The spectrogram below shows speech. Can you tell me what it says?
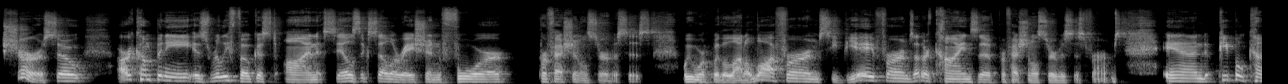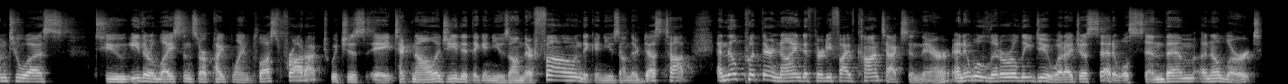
Sure. So, our company is really focused on sales acceleration for professional services. We work with a lot of law firms, CPA firms, other kinds of professional services firms. And people come to us to either license our Pipeline Plus product, which is a technology that they can use on their phone, they can use on their desktop, and they'll put their 9 to 35 contacts in there and it will literally do what I just said. It will send them an alert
